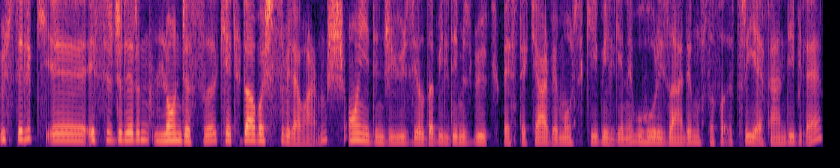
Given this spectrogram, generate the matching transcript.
Üstelik e, esircilerin loncası, ketüda başısı bile varmış. 17. yüzyılda bildiğimiz büyük bestekar ve musiki bilgini Buhurizade Mustafa Itri Efendi bile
